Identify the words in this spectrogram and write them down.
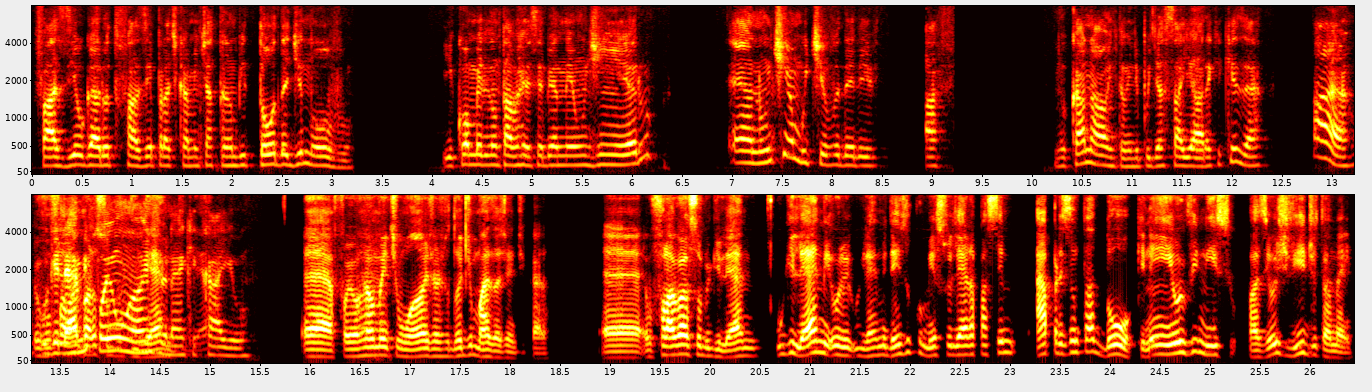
fazia o garoto fazer praticamente a thumb toda de novo. E como ele não tava recebendo nenhum dinheiro, é, não tinha motivo dele estar no canal, então ele podia sair a hora que quiser. Ah, Eu o Guilherme foi um anjo, Guilherme. né, que caiu. É, foi realmente um anjo, ajudou demais a gente, cara. É, eu vou falar agora sobre o Guilherme. O Guilherme, o Guilherme, desde o começo, ele era para ser apresentador, que nem eu e o Vinícius, fazia os vídeos também.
